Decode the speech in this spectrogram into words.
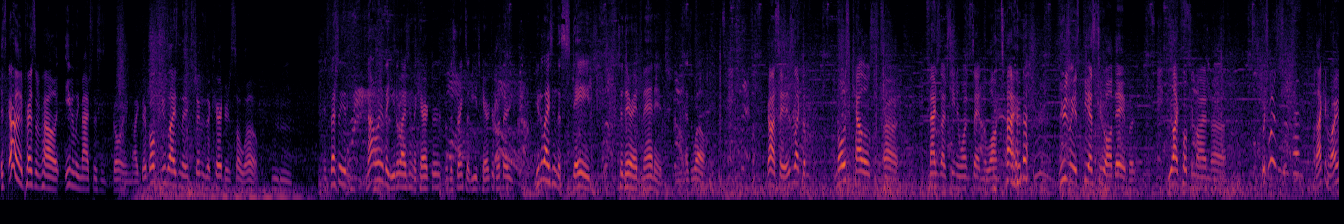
It's kind of impressive how evenly matched this is going. Like they're both utilizing the strengths of their characters so well. Mhm. Especially, not only are they utilizing the character, or the strengths of each character, but they're utilizing the stage to their advantage as well. Gotta say, this is like the most Kalos uh, matches I've seen in one set in a long time. Usually it's PS2 all day, but we like Pokemon. Uh, which one is this from? Black and white?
